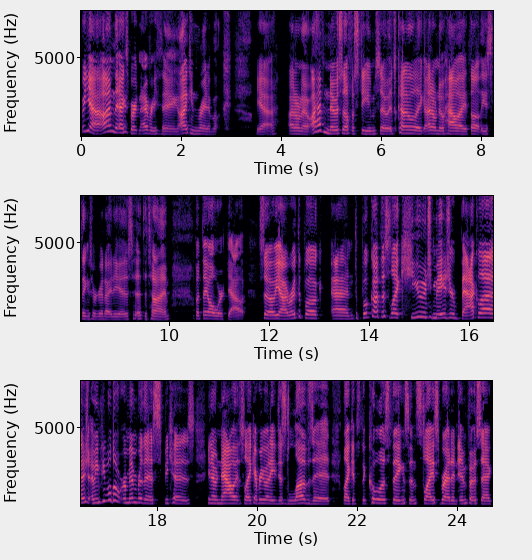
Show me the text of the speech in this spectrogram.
But yeah, I'm the expert in everything. I can write a book. Yeah. I don't know. I have no self esteem, so it's kind of like I don't know how I thought these things were good ideas at the time, but they all worked out. So yeah, I wrote the book, and the book got this like huge major backlash. I mean, people don't remember this because you know now it's like everybody just loves it, like it's the coolest thing since sliced bread and infosec.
